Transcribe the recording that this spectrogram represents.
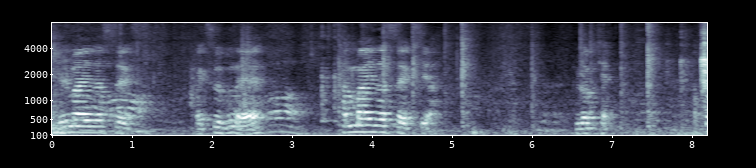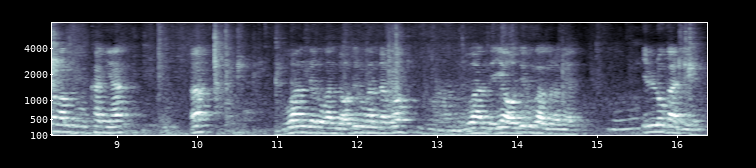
1 마이너스 x x 분의 3 마이너스 x야 그렇게 합성함수 극한이야? 어? 무한대로 간다. 어디로 간다고? 무한대. 얘 어디로 가 그러면? 1로 가지.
